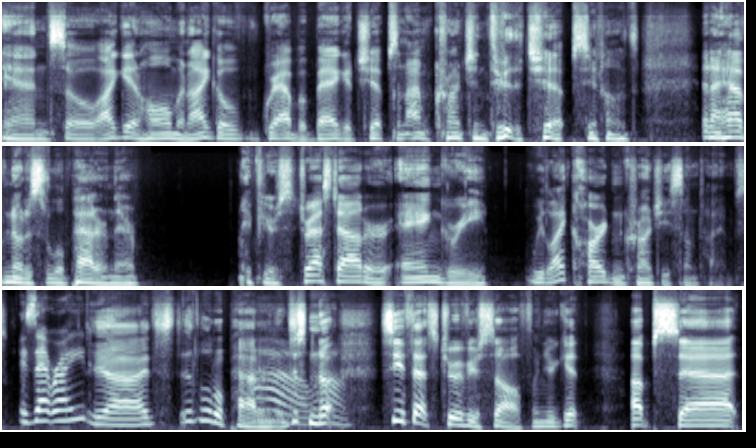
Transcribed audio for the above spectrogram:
And so I get home and I go grab a bag of chips and I'm crunching through the chips, you know. It's, and I have noticed a little pattern there. If you're stressed out or angry, we like hard and crunchy sometimes. Is that right? Yeah, it's a little pattern. Wow, Just know, wow. see if that's true of yourself. When you get upset,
